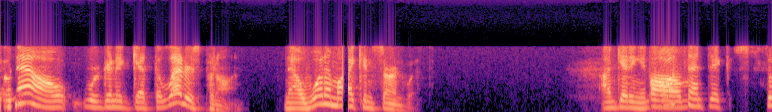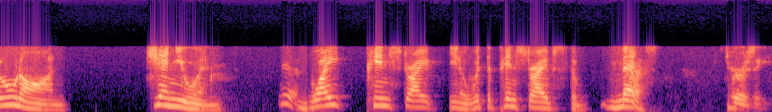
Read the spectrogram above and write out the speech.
So now we're going to get the letters put on. Now, what am I concerned with? I'm getting an Um, authentic, sewn on, genuine, Yeah. white pinstripe, you know, with the pinstripes, the Mets jersey.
